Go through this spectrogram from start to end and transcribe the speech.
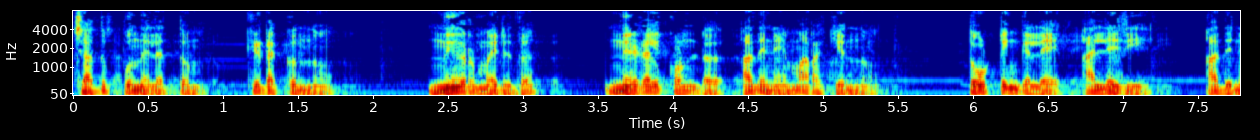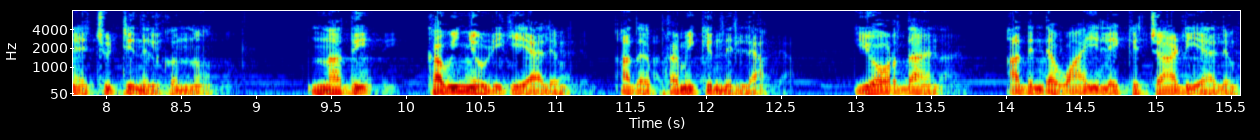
ചതുപ്പുനിലത്തും കിടക്കുന്നു. നീർമരുത് നിഴൽ കൊണ്ട് അതിനെ മറയ്ക്കുന്നു. തോട്ടിങ്കലെ അലരി അതിനെ ചുറ്റി നിൽക്കുന്നു. നദി കവിഞ്ഞൊഴുകിയാലും അത് ഭ്രമിക്കുന്നില്ല. യോർദാൻ അതിന്റെ വായിലേക്ക് ചാടിയാലും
